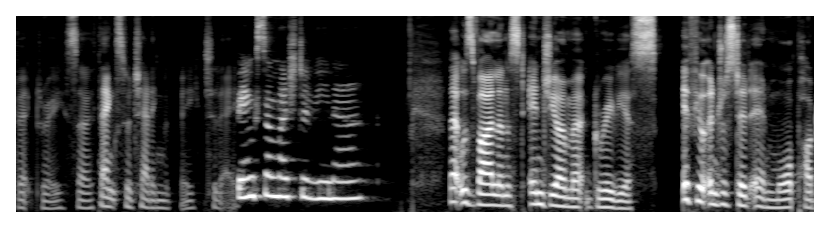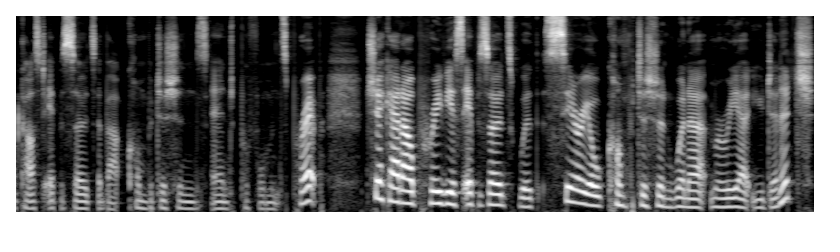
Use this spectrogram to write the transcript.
victory. So thanks for chatting with me today. Thanks so much, Davina. That was violinist Njioma Grevious. If you're interested in more podcast episodes about competitions and performance prep, check out our previous episodes with serial competition winner Maria Ioudenitch,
